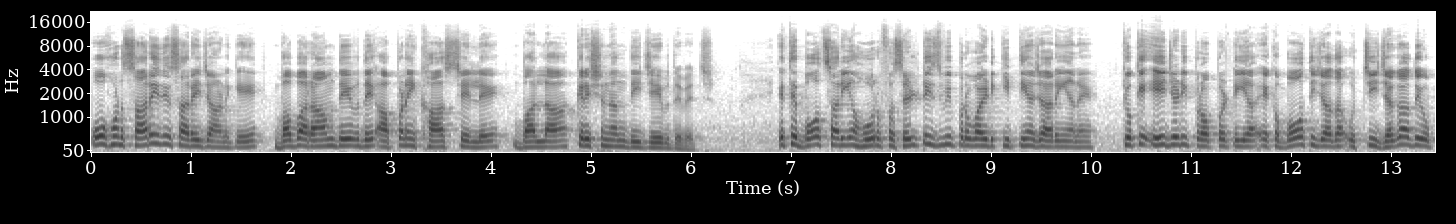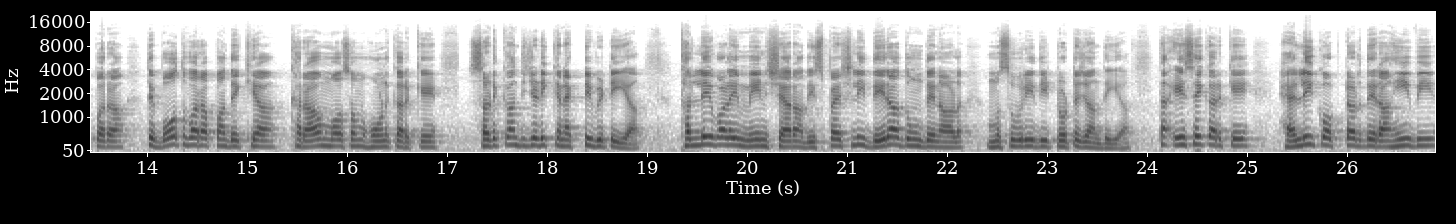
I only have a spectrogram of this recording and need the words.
ਉਹ ਹੁਣ ਸਾਰੇ ਦੇ ਸਾਰੇ ਜਾਣ ਕੇ ਬਾਬਾ ਰਾਮਦੇਵ ਦੇ ਆਪਣੇ ਖਾਸ ਚੇਲੇ ਬਾਲਾ ਕ੍ਰਿਸ਼ਨਨ ਦੀ ਜੇਬ ਦੇ ਵਿੱਚ। ਇੱਥੇ ਬਹੁਤ ਸਾਰੀਆਂ ਹੋਰ ਫੈਸਿਲਿਟੀਆਂ ਵੀ ਪ੍ਰੋਵਾਈਡ ਕੀਤੀਆਂ ਜਾ ਰਹੀਆਂ ਨੇ। ਕਿਉਂਕਿ ਇਹ ਜਿਹੜੀ ਪ੍ਰਾਪਰਟੀ ਆ, ਇੱਕ ਬਹੁਤ ਹੀ ਜ਼ਿਆਦਾ ਉੱਚੀ ਜਗ੍ਹਾ ਦੇ ਉੱਪਰ ਆ ਤੇ ਬਹੁਤ ਵਾਰ ਆਪਾਂ ਦੇਖਿਆ ਖਰਾਬ ਮੌਸਮ ਹੋਣ ਕਰਕੇ ਸੜਕਾਂ ਦੀ ਜਿਹੜੀ ਕਨੈਕਟੀਵਿਟੀ ਆ, ਥੱਲੇ ਵਾਲੇ ਮੇਨ ਸ਼ਹਿਰਾਂ ਦੀ ਸਪੈਸ਼ਲੀ ਦੇਹਰਾਦੂਨ ਦੇ ਨਾਲ ਮਸੂਰੀ ਦੀ ਟੁੱਟ ਜਾਂਦੀ ਆ। ਤਾਂ ਇਸੇ ਕਰਕੇ ਹੈਲੀਕਾਪਟਰ ਦੇ ਰਾਹੀਂ ਵੀ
